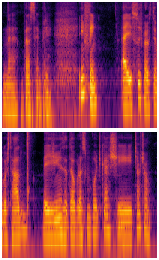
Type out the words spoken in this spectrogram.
né? Para sempre. Enfim. É isso, espero que vocês tenham gostado. Beijinhos, até o próximo podcast e tchau, tchau.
